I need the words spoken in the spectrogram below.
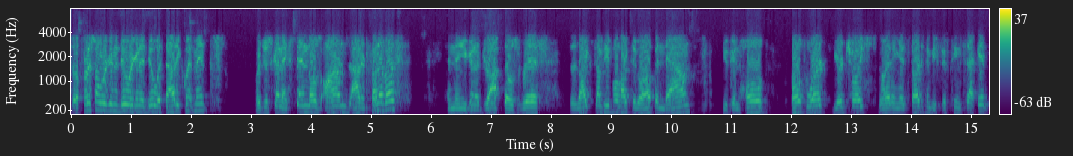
So first one we're gonna do, we're gonna do without equipment. We're just gonna extend those arms out in front of us. And then you're gonna drop those wrists. So like some people like to go up and down. You can hold both work, your choice. Go ahead and get started. It's gonna be 15 seconds.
